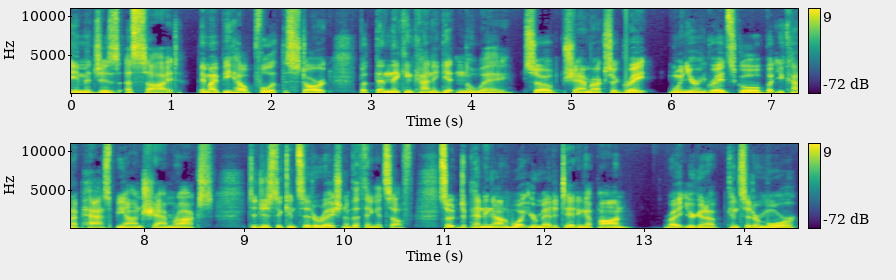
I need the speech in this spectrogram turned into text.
images aside. They might be helpful at the start, but then they can kind of get in the way. So shamrocks are great when you're in grade school, but you kind of pass beyond shamrocks to just a consideration of the thing itself. So depending on what you're meditating upon, right, you're going to consider more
